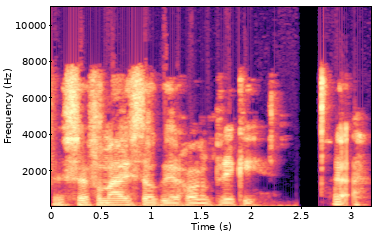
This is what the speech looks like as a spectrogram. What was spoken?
Dus eh, voor mij is het ook weer gewoon een prikkie. Ja.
